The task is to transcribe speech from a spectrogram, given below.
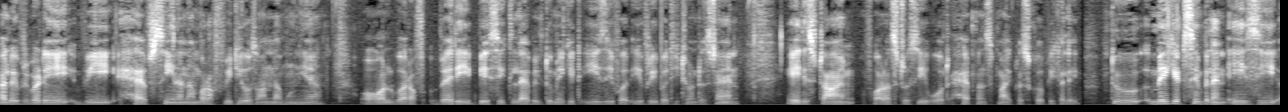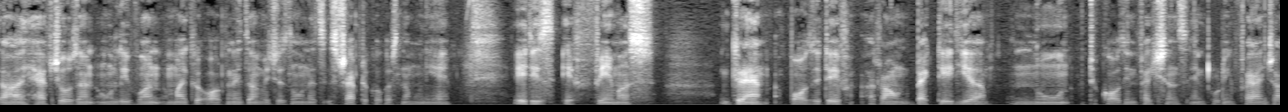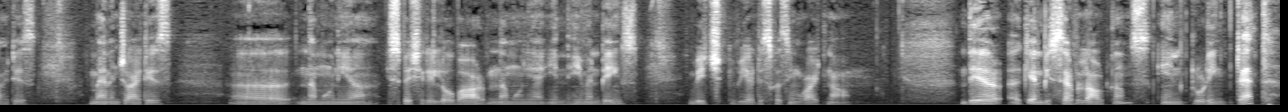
Hello everybody, we have seen a number of videos on pneumonia, all were of very basic level to make it easy for everybody to understand. It is time for us to see what happens microscopically. To make it simple and easy, I have chosen only one microorganism which is known as Streptococcus pneumoniae. It is a famous gram-positive round bacteria known to cause infections including pharyngitis, meningitis, uh, pneumonia, especially lobar pneumonia in human beings, which we are discussing right now. There can be several outcomes, including death,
